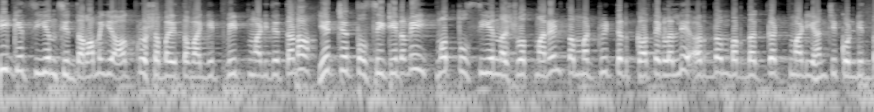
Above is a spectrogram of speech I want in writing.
ಹೀಗೆ ಸಿಎಂ ಸಿದ್ದರಾಮಯ್ಯ ಆಕ್ರೋಶ ಭರಿತವಾಗಿ ಟ್ವೀಟ್ ಮಾಡಿದ ತಡ ಎಚ್ಚೆತ್ತ ಸಿಟಿ ರವಿ ಮತ್ತು ಸಿಎನ್ ಅಶ್ವಥ್ ನಾರಾಯಣ್ ತಮ್ಮ ಟ್ವಿಟರ್ ಖಾತೆಗಳಲ್ಲಿ ಅರ್ಧಂಬರ್ಧ ಕಟ್ ಮಾಡಿ ಹಂಚಿಕೊಂಡಿದ್ದ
